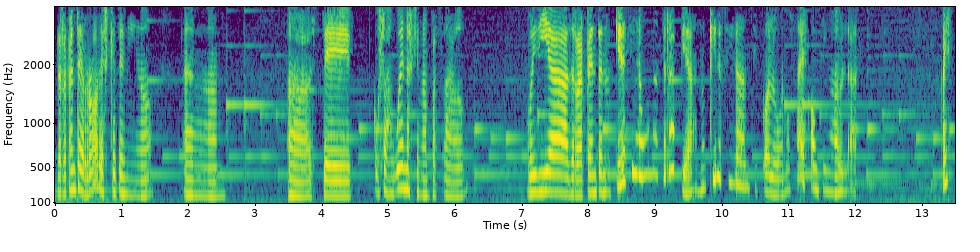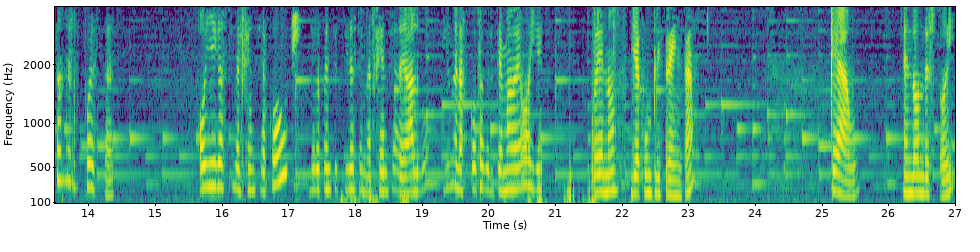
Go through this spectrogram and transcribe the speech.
de repente errores que he tenido, este, cosas buenas que me han pasado. Hoy día de repente no quieres ir a una terapia, no quieres ir a un psicólogo, no sabes con quién hablar. Ahí están las respuestas. Hoy llegaste emergencia coach, de repente tienes emergencia de algo y una de las cosas del tema de hoy es, bueno, ya cumplí 30. ¿Qué hago? ¿En dónde estoy?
